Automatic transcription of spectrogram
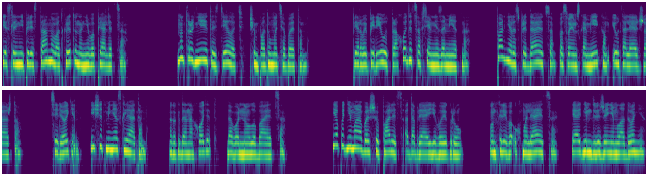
если не перестану в открытую на него пялиться. Но труднее это сделать, чем подумать об этом. Первый период проходит совсем незаметно. Парни распредаются по своим скамейкам и утоляют жажду. Серегин ищет меня взглядом, а когда находит, довольно улыбается. Я поднимаю большой палец, одобряя его игру. Он криво ухмыляется и одним движением ладони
